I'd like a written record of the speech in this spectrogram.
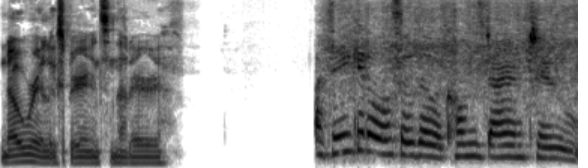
no real experience in that area. I think it also though it comes down to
